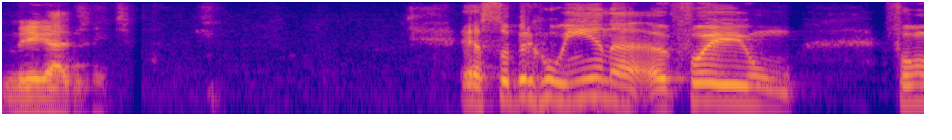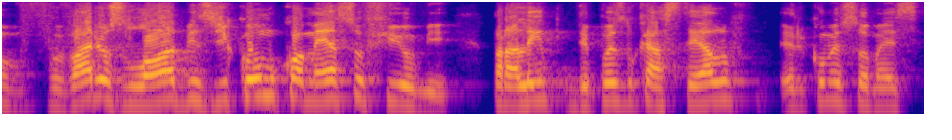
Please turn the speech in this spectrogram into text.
Obrigado, gente. É, sobre Ruína, foi um. Foram, vários lobbies de como começa o filme. Para além, depois do castelo, ele começou, mas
